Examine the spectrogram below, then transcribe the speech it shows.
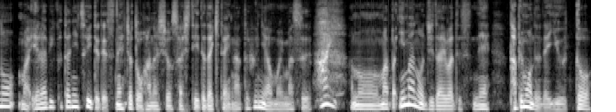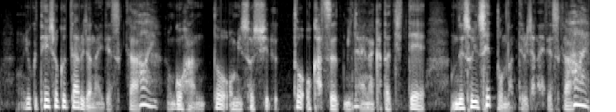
の、まあ、選び方についてですねちょっとお話をさせていただきたいなというふうには思います、はい、あの、まあ、やっぱ今の時代はですね食べ物で言うとよく定食ってあるじゃないですか、はい、ご飯とお味噌汁とおかずみたいな形で、で、そういうセットになってるじゃないですか。はい、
